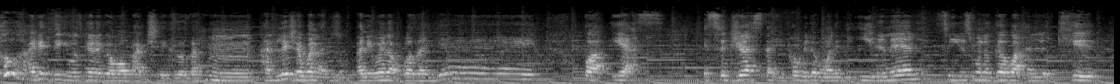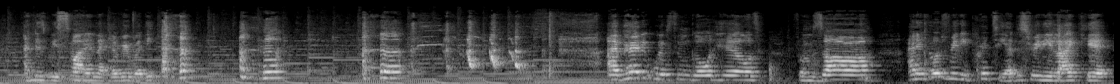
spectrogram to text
Whew, I didn't think it was going to go up actually because I was like, hmm. And literally went like, and it went up. I was like, yay. But yes, it's a dress that you probably don't want to be eating in. So you just want to go out and look cute and just be smiling at everybody. I paired it with some gold heels from Zara and it feels really pretty. I just really like it.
